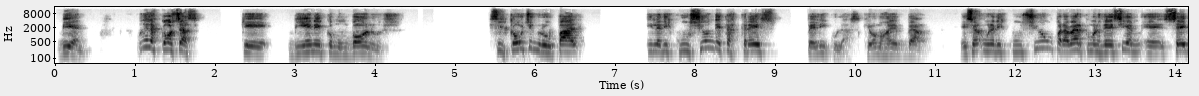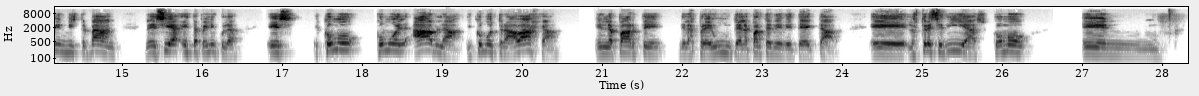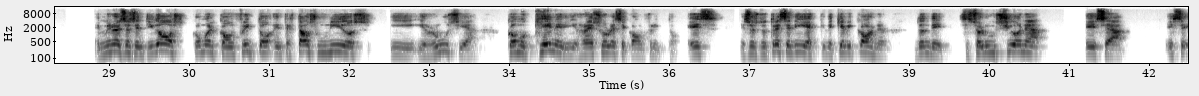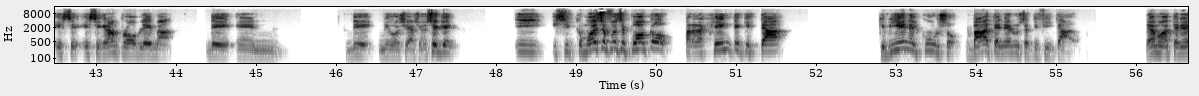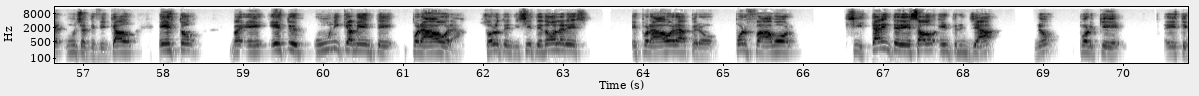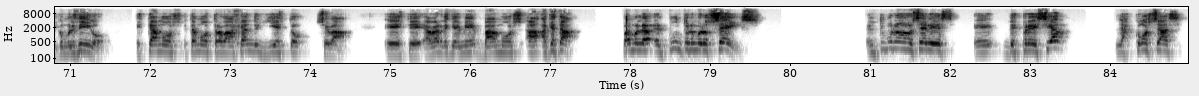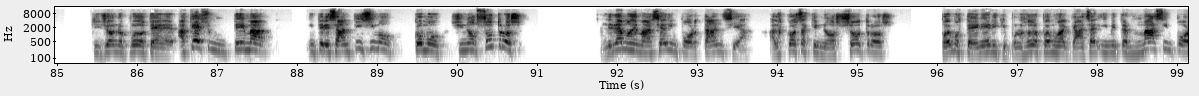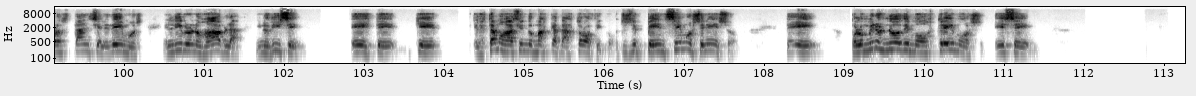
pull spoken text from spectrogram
Bien, una de las cosas que viene como un bonus es el coaching grupal y la discusión de estas tres películas que vamos a ver. Es una discusión para ver, como les decía, eh, Saving Mr. Bank, le decía esta película, es, cómo, cómo él habla y cómo trabaja en la parte de las preguntas, en la parte de detectar. Eh, los 13 días, como en, en 1962, como el conflicto entre Estados Unidos y, y, Rusia, cómo Kennedy resuelve ese conflicto. Es esos 13 días de Kevin Costner donde se soluciona esa, ese, ese, ese gran problema de, en, de negociación. Así que, y, y si como eso fuese poco, para la gente que está que viene el curso va a tener un certificado. Vamos a tener un certificado. Esto, eh, esto es únicamente por ahora. Solo 37 dólares es por ahora, pero por favor, si están interesados, entren ya, ¿no? Porque, este, como les digo, estamos, estamos trabajando y esto se va. Este, a ver, déjenme, vamos a, acá está. Vamos al punto número 6. El punto número 6 es eh, despreciar las cosas que yo no puedo tener. Acá es un tema interesantísimo, como si nosotros le damos demasiada importancia a las cosas que nosotros podemos tener y que por nosotros podemos alcanzar, y mientras más importancia le demos, el libro nos habla y nos dice este, que lo estamos haciendo más catastrófico. Entonces pensemos en eso. Eh, por lo menos no demostremos ese,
